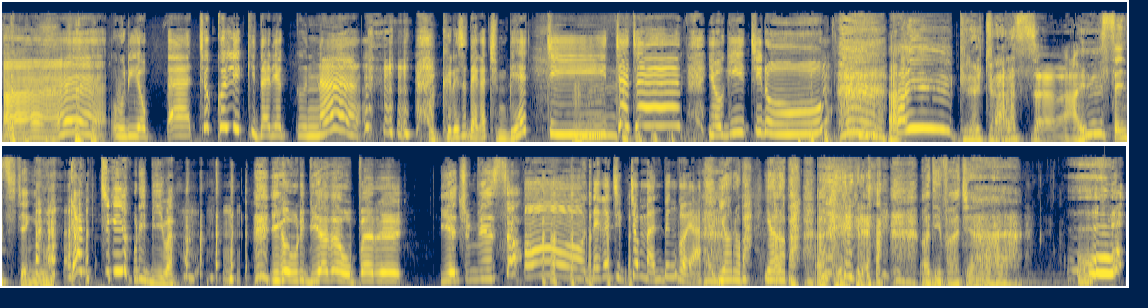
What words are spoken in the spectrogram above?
아, 우리 오빠 초콜릿 기다렸구나. 그래서 내가 준비했지. 짜잔! 여기 있지롱. 아유, 그럴 줄 알았어. 아유, 센스쟁이. 우리 깜찍이 우리 미화. 이거 우리 미아가 오빠를 위해 준비했어. 어, 내가 직접 만든 거야. 열어봐, 열어봐. 아, 그래, 그래. 어디 보자. 우와!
